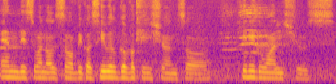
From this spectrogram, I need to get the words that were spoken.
And this one also because he will go vacation so he need one shoes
